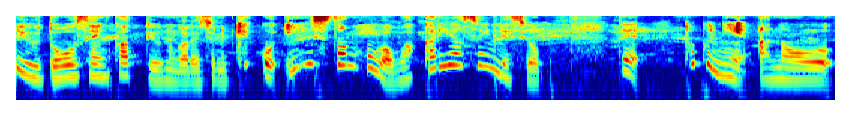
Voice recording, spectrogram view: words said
ういう動線かっていうのがですね、結構インスタの方が分かりやすいんですよ。で、特にあの、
